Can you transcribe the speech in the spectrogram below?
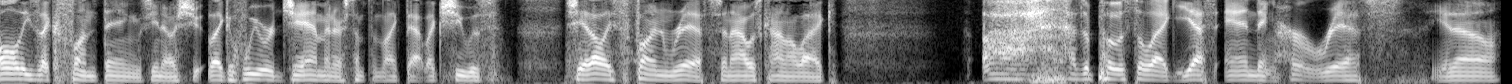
all these like fun things, you know, she like if we were jamming or something like that, like she was she had all these fun riffs and I was kind of like uh, as opposed to like yes anding her riffs, you know,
